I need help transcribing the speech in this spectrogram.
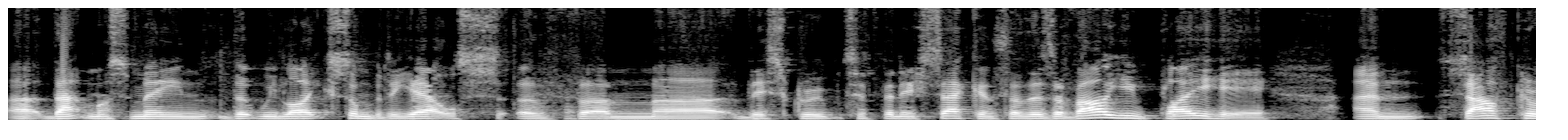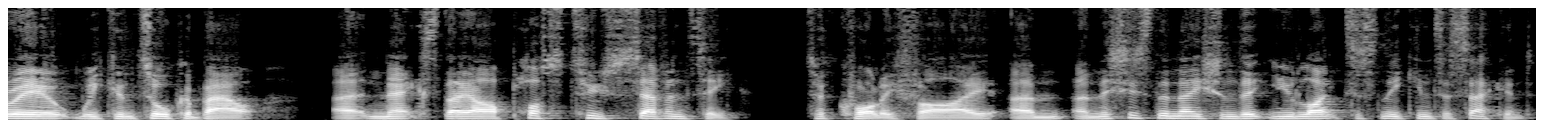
uh, that must mean that we like somebody else of um, uh, this group to finish second. So there's a value play here. And South Korea, we can talk about uh, next. They are plus 270 to qualify. Um, and this is the nation that you like to sneak into second.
